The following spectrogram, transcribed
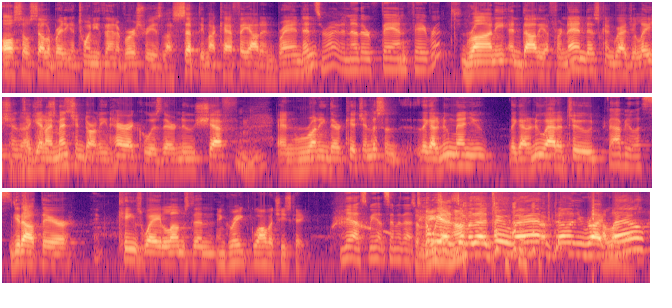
Also celebrating a 20th anniversary is La Septima Cafe out in Brandon. That's right. Another fan favorite. Ronnie and Dalia Fernandez, congratulations. Again, I mentioned Darlene Herrick, who is their new chef mm-hmm. and running their kitchen. Listen, they got a new menu, they got a new attitude. Fabulous. Get out there, Kingsway, Lumsden. And great guava cheesecake. Yes, we had some of that It's too. we had huh? some of that too, man. I'm telling you right I love now.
